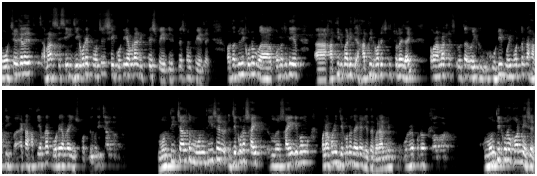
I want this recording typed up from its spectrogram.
পৌঁছে গেলে আমরা সেই যে পৌঁছেছি সেই কোটি আমরা রিপ্লেস পেয়ে রিপ্লেসমেন্ট পেয়ে যাই। অর্থাৎ যদি কোনো কোনো যদি হাতির বাড়িতে হাতির ঘরে যদি চলে যাই তখন আমরা ওই কোটির পরিবর্তে আমরা হাতি একটা হাতি আমরা পরে আমরা ইউজ করতে পারি। মন্ত্রী চাল তো মন্ত্রী স্যার যে কোনো সাইড সাইড এবং কোনাকুনি যে কোনো জায়গায় যেতে পারে। আর ওনার কোনো মন্ত্রীর কোনো ঘর নেই স্যার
